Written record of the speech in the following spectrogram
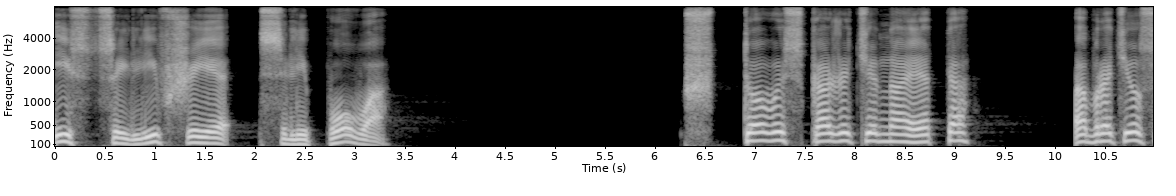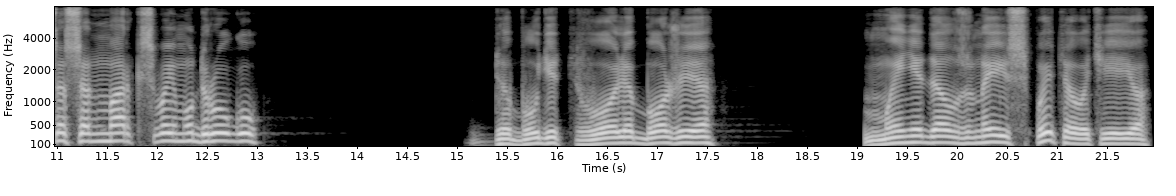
исцелившие слепого. «Что вы скажете на это?» — обратился Сан-Марк к своему другу. «Да будет воля Божья. Мы не должны испытывать ее»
